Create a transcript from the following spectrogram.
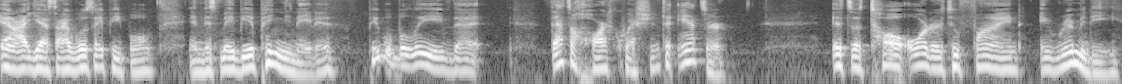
and I guess I will say people, and this may be opinionated. People believe that that's a hard question to answer. It's a tall order to find a remedy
